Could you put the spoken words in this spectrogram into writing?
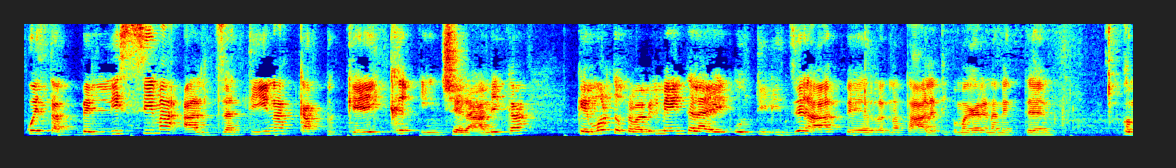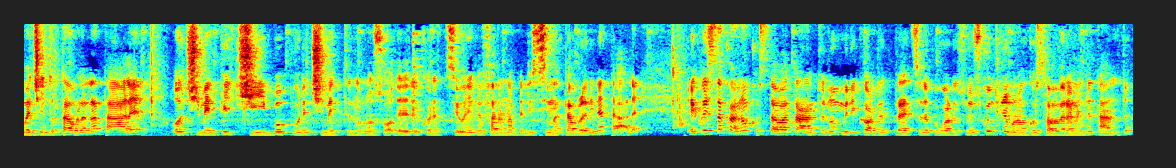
questa bellissima alzatina cupcake in ceramica che molto probabilmente lei utilizzerà per Natale, tipo magari la mette come centro tavola a Natale o ci mette il cibo oppure ci mette, non lo so, delle decorazioni per fare una bellissima tavola di Natale. E questa qua non costava tanto, non mi ricordo il prezzo, dopo guardo sullo scontrino ma non costava veramente tanto.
